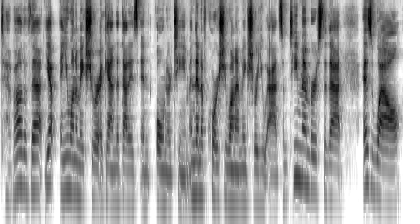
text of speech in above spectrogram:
Tab out of that. Yep. And you want to make sure, again, that that is an owner team. And then, of course, you want to make sure you add some team members to that as well.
